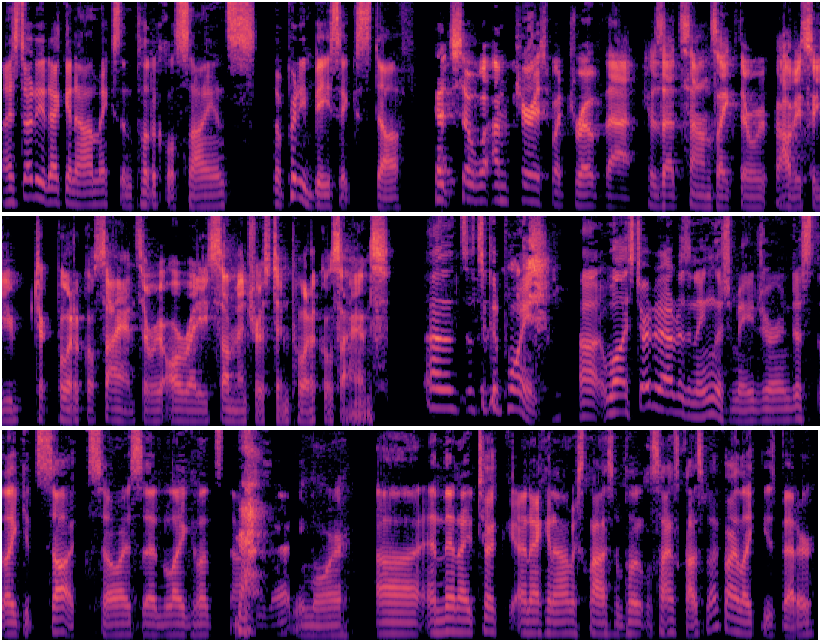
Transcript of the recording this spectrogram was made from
I studied economics and political science, the pretty basic stuff. So I'm curious what drove that because that sounds like there were obviously you took political science. There were already some interest in political science. Uh, that's, that's, a good point. Uh, well, I started out as an English major and just like it sucked, so I said like let's not do that anymore. Uh, and then I took an economics class and a political science class. Like, oh, I like these better,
